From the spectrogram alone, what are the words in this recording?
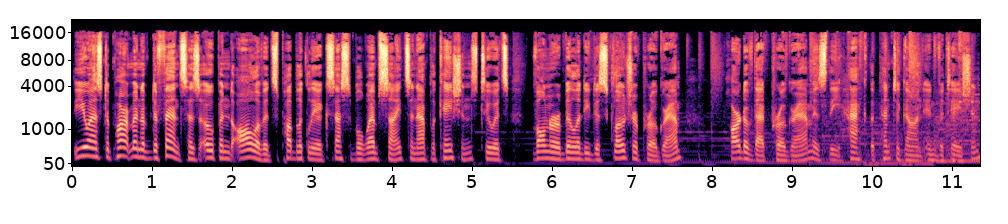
The U.S. Department of Defense has opened all of its publicly accessible websites and applications to its Vulnerability Disclosure Program. Part of that program is the Hack the Pentagon invitation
